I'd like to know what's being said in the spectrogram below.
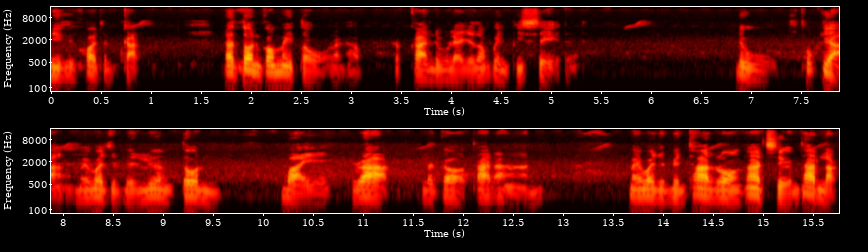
นี่คือข้อจำกัด แล้วต้นก็ไม่โตนะครับ การดูแลจะต้องเป็นพิเศษ ดู ทุกอย่างไม่ว่าจะเป็นเรื่องต้นใบราก แล้วก็ธาตุอาหาร ไม่ว่าจะเป็นธาตุรองธาตุเสริมธาตุหลัก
